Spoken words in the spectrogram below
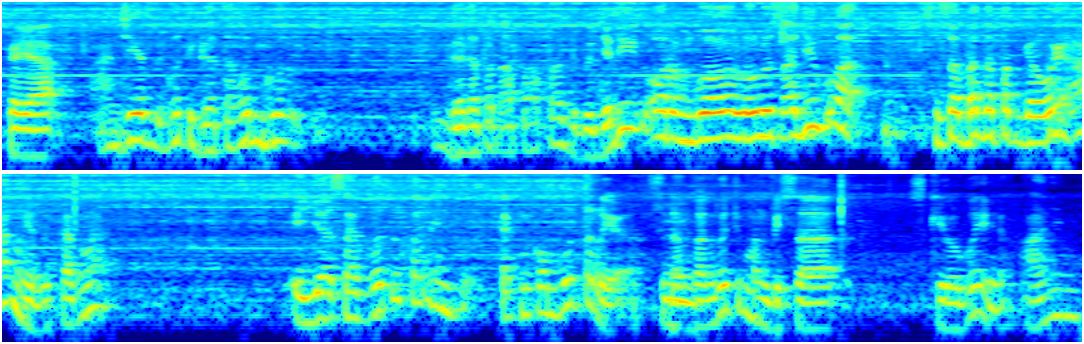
kayak anjir gue tiga tahun gue gak dapat apa-apa gitu jadi orang gue lulus aja gue susah banget dapat gawean gitu karena ijazah gue tuh kan teknik komputer ya sedangkan gue cuman bisa skill gue ya anjing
